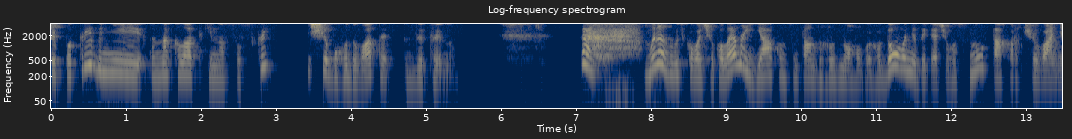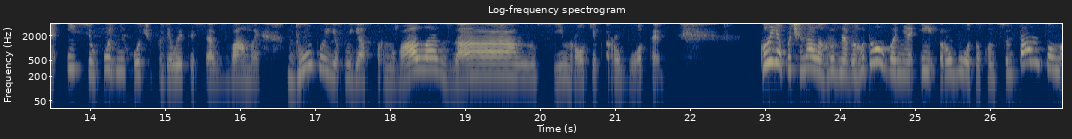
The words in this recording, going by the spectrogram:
Чи потрібні накладки на соски, щоб годувати дитину? Ех, Мене звуть Ковальчук Олена, я консультант з грудного вигодовування, дитячого сну та харчування. І сьогодні хочу поділитися з вами думкою, яку я сформувала за 7 років роботи. Коли я починала грудне вигодовування і роботу консультантом,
